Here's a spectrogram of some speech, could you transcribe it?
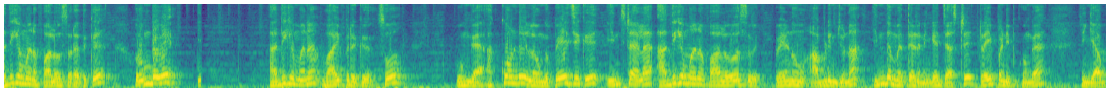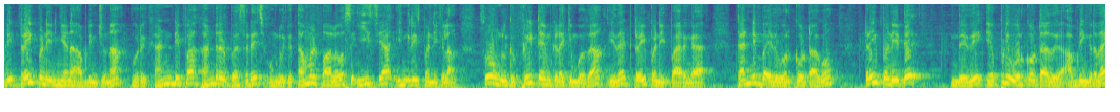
அதிகமான ஃபாலோவர்ஸ் வர்றதுக்கு ரொம்பவே அதிகமான வாய்ப்பு இருக்குது ஸோ உங்கள் அக்கௌண்ட்டு இல்லை உங்கள் பேஜுக்கு இன்ஸ்டாவில் அதிகமான ஃபாலோவர்ஸ் வேணும் அப்படின்னு சொன்னால் இந்த மெத்தடை நீங்கள் ஜஸ்ட்டு ட்ரை பண்ணிக்கோங்க. நீங்கள் அப்படி ட்ரை பண்ணிட்டீங்கன்னா அப்படின்னு சொன்னால் ஒரு கண்டிப்பாக ஹண்ட்ரட் பர்சன்டேஜ் உங்களுக்கு தமிழ் ஃபாலோவர்ஸ் ஈஸியாக இன்க்ரீஸ் பண்ணிக்கலாம். ஸோ உங்களுக்கு ஃப்ரீ டைம் கிடைக்கும்போது தான் இதை ட்ரை பண்ணி பாருங்கள் கண்டிப்பாக இது ஒர்க் அவுட் ஆகும். ட்ரை பண்ணிவிட்டு இந்த இது எப்படி ஒர்க் அவுட் ஆகுது அப்படிங்கிறத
